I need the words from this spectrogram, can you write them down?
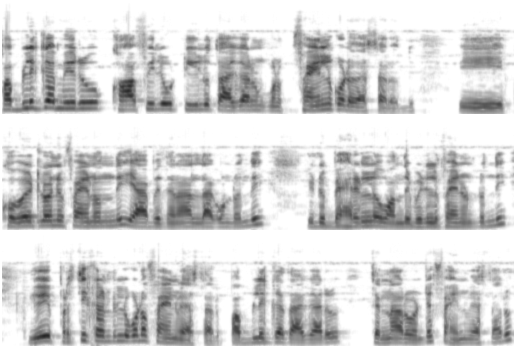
పబ్లిక్గా మీరు కాఫీలు టీలు తాగాలనుకున్న ఫైన్లు కూడా వేస్తారు. ఈ కోవిడ్లోని ఫైన్ ఉంది యాభై దినాల దాకా ఉంటుంది. ఇటు బహ్రెయిన్లో వంద బిడ్డల ఫైన్ ఉంటుంది. ఇవి ప్రతి కంట్రీలో కూడా ఫైన్ వేస్తారు. పబ్లిక్గా తాగారు తిన్నారు అంటే ఫైన్ వేస్తారు.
